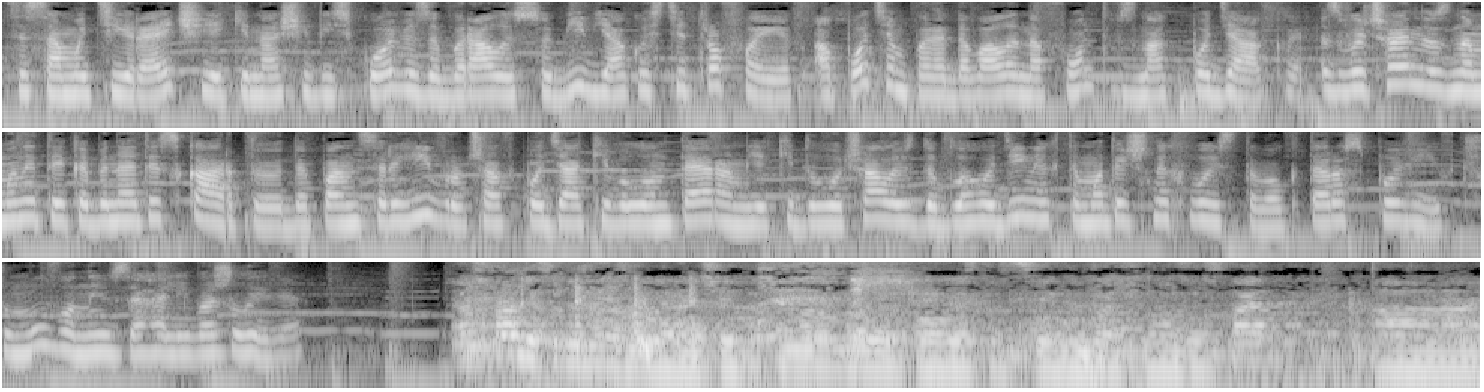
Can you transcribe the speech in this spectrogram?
Це саме ті речі, які наші військові забирали собі в якості трофеїв, а потім передавали на фонд в знак подяки. Звичайно, знаменитий кабінет із картою, де пан Сергій вручав подяки волонтерам, які долучались до благодійних тематичних виставок, та розповів, чому вони взагалі важливі. Насправді це дуже важливі речі. І те, що ми робили по виставці «Небаченого Азовсталь, а,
